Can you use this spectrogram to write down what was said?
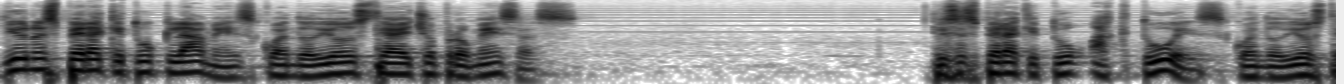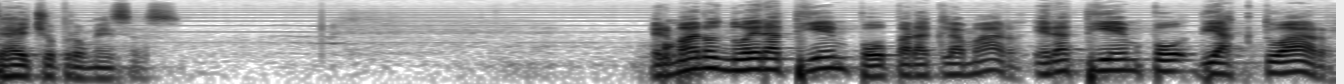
Dios no espera que tú clames cuando Dios te ha hecho promesas. Dios espera que tú actúes cuando Dios te ha hecho promesas. Hermanos, no era tiempo para clamar, era tiempo de actuar.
